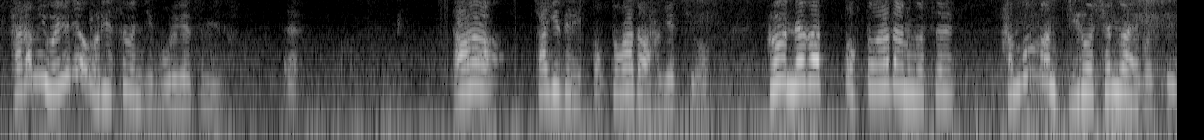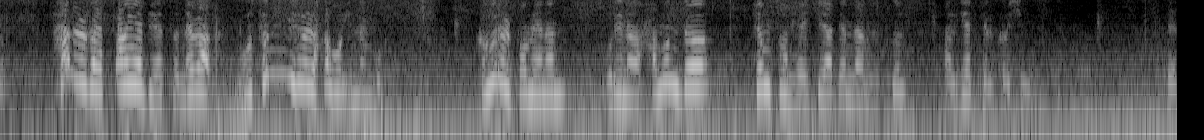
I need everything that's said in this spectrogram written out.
사람이 왜 이래 어리석은지 모르겠습니다. 예. 다 자기들이 똑똑하다 하겠지요. 그 내가 똑똑하다는 것을 한 번만 뒤로 생각해 보세요. 하늘과 땅에 대해서 내가 무슨 일을 하고 있는고 그거를 보면은 우리는 한 번 더 겸손해져야 된다는 것을 알게 될 것입니다. 네.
